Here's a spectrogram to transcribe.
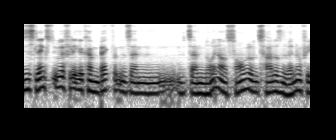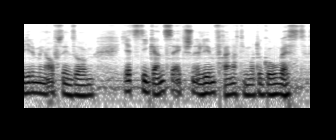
Dieses längst überfällige Comeback wird mit, seinen, mit seinem neuen Ensemble und zahllosen Wendungen für jede Menge Aufsehen sorgen. Jetzt die ganze Action erleben, frei nach dem Motto Go West.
